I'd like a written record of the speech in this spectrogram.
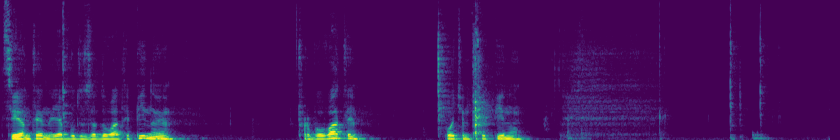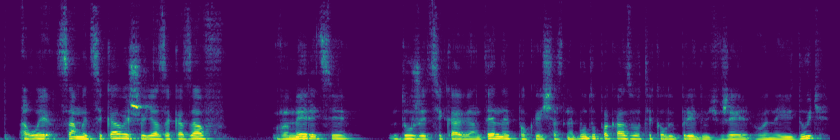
Ці антени я буду задувати піною, фарбувати потім цю піну. Але саме цікаве, що я заказав в Америці дуже цікаві антени, поки зараз не буду показувати, коли прийдуть, вже вони йдуть.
